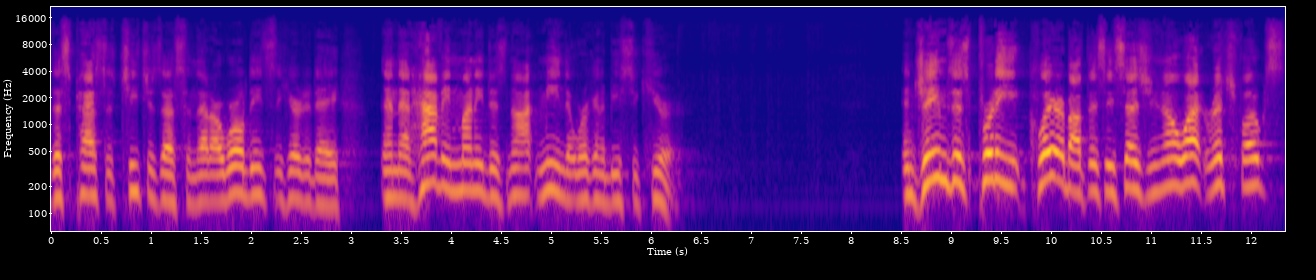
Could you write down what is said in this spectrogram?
this passage teaches us and that our world needs to hear today, and that having money does not mean that we're going to be secure. And James is pretty clear about this. He says, You know what, rich folks?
